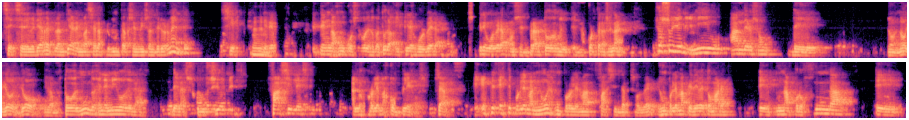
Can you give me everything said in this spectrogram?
se, debería replantear en base a la pregunta que se me hizo anteriormente, si es que que tengas un consejo de legislatura y quieres volver a, quieres volver a concentrar todo en, el, la Corte Nacional. Yo soy enemigo, Anderson, de... No, no, yo, yo, digamos, todo el mundo es enemigo de, la, de las soluciones fáciles a los problemas complejos. O sea, este, este problema no es un problema fácil de resolver, es un problema que debe tomar eh, una profunda eh,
